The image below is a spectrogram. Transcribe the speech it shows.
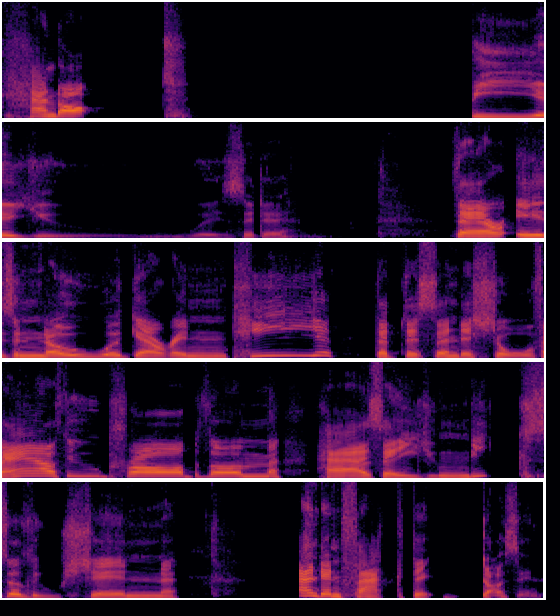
cannot be used. There is no guarantee that this initial value problem has a unique solution, and in fact it doesn't.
